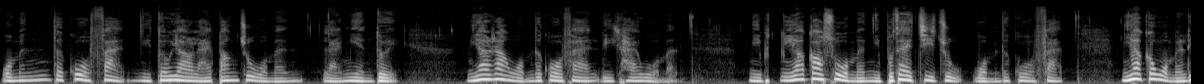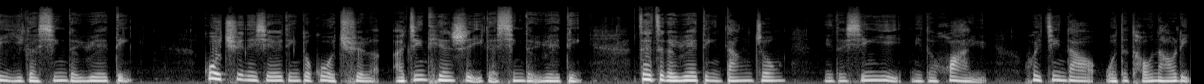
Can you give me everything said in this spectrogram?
我们的过犯，你都要来帮助我们来面对。你要让我们的过犯离开我们。你你要告诉我们，你不再记住我们的过犯。你要跟我们立一个新的约定。过去那些约定都过去了，而今天是一个新的约定。在这个约定当中，你的心意、你的话语会进到我的头脑里，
